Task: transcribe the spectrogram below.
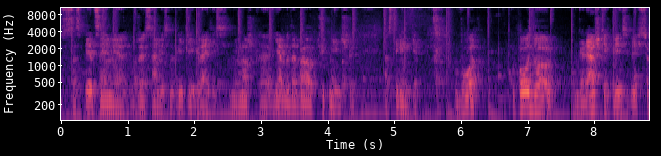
со специями уже сами смотрите, играйтесь. Немножко, я бы добавил чуть меньше остринки. Вот, по поводу горяшки, в принципе, все.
